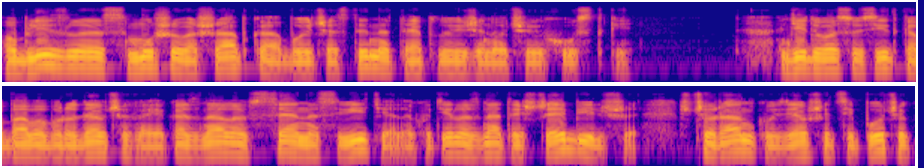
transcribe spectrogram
облізла смушова шапка або й частина теплої жіночої хустки. Дідова сусідка, баба Бородавчиха, яка знала все на світі, але хотіла знати ще більше, щоранку, взявши ціпочок,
